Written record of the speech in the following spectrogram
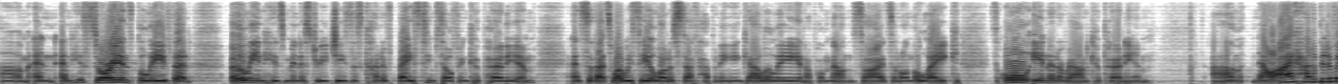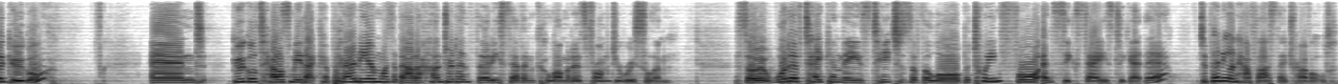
Um, and, and historians believe that early in his ministry, Jesus kind of based himself in Capernaum. And so that's why we see a lot of stuff happening in Galilee and up on mountainsides and on the lake. It's all in and around Capernaum. Um, now, I had a bit of a Google, and Google tells me that Capernaum was about 137 kilometres from Jerusalem. So it would have taken these teachers of the law between four and six days to get there, depending on how fast they travelled.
